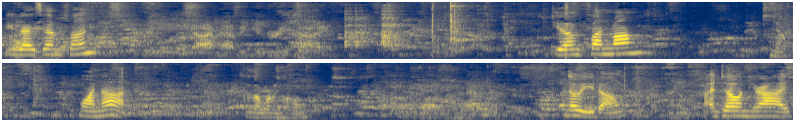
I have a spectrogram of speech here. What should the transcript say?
I'm You guys hoping- having fun? Yeah, I'm having a great time. You having fun, Mom? No, Why not? because I want to go home. No, you don't. I can tell in your eyes.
